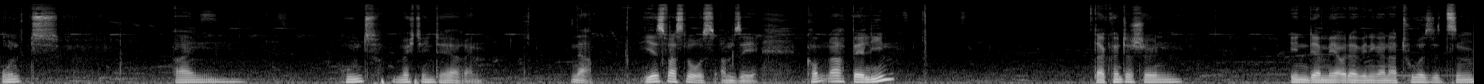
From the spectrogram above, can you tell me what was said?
Und ein Hund möchte hinterher rennen. Na, hier ist was los am See. Kommt nach Berlin. Da könnt ihr schön in der mehr oder weniger Natur sitzen.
